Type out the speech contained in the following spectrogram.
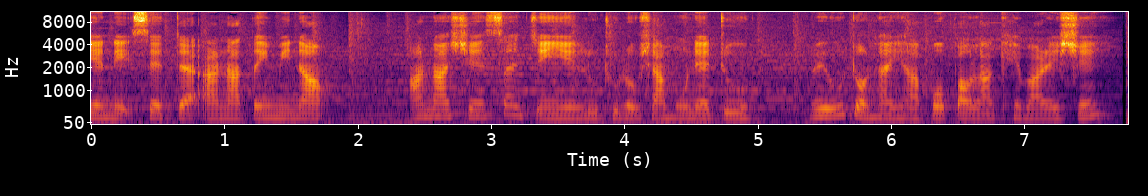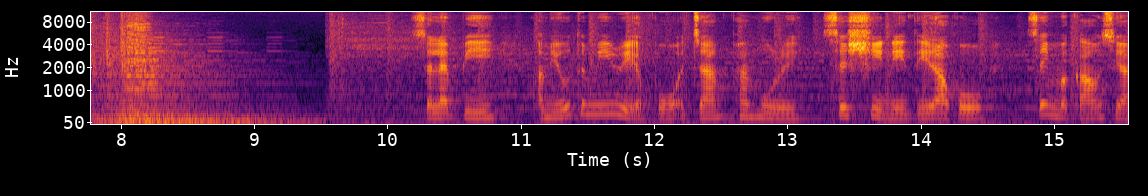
ရက်နေ့စစ်တပ်အာဏာသိမ်းပြီးနောက်အာဏာရှင်စန့်ကျင်ရင်လူထုလှုပ်ရှားမှုနဲ့အတူရွေဦးတော်လှန်ရေးပေါ်ပေါက်လာခဲ့ပါတယ်ရှင်ဆလပီအမျိုးသမီးတွေအပေါ်အကြမ်းဖက်မှုတွေဆက်ရှိနေသေးတာကိုစိတ်မကောင်းစရာ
